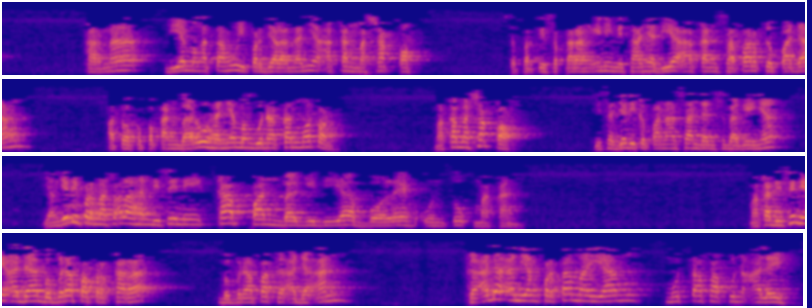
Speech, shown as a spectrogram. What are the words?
Karena dia mengetahui perjalanannya akan masyakoh. Seperti sekarang ini misalnya dia akan safar ke Padang atau ke Pekanbaru hanya menggunakan motor. Maka masyakoh. Bisa jadi kepanasan dan sebagainya. Yang jadi permasalahan di sini, kapan bagi dia boleh untuk makan? Maka di sini ada beberapa perkara, beberapa keadaan. Keadaan yang pertama yang muttafaqun alaih.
